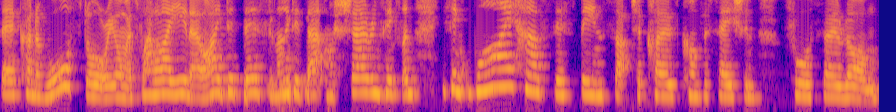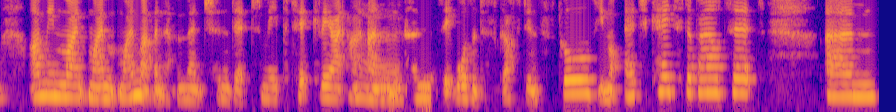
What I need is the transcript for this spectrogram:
their kind of war story almost. Well i you know i did this and i did that and was sharing things. And you think why has this been such a closed conversation for so long? I mean my my, my mother never mentioned it to me particularly. I, no. and and it wasn't discussed in schools. You're not educated about it um,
